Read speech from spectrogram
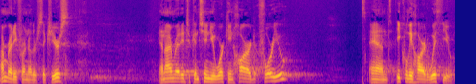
I'm ready for another six years. And I'm ready to continue working hard for you and equally hard with you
